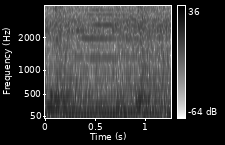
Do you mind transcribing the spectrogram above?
Yeah.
